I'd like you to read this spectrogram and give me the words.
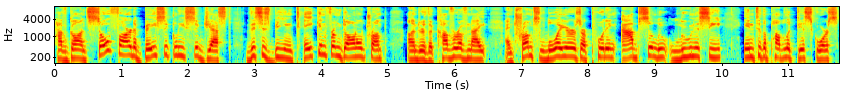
have gone so far to basically suggest this is being taken from Donald Trump under the cover of night, and Trump's lawyers are putting absolute lunacy into the public discourse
